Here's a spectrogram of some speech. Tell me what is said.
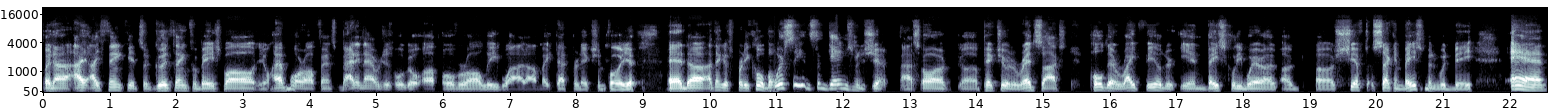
But uh, I, I, think it's a good thing for baseball. You'll have more offense. Batting averages will go up overall league wide. I'll make that prediction for you. And uh, I think it's pretty cool. But we're seeing some gamesmanship. I saw a, a, picture of the Red Sox pulled their right fielder in basically where a, a, a shift second baseman would be. And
